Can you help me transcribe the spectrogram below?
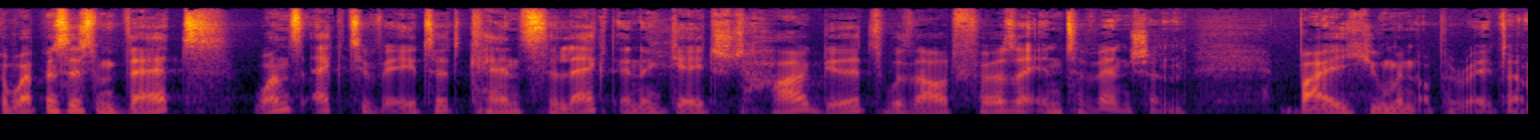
a weapon system that, once activated, can select and engage targets without further intervention by a human operator.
